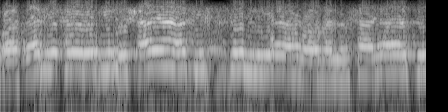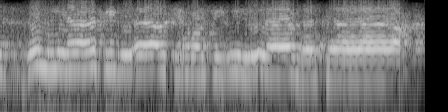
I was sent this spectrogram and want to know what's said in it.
وفرحوا بالحياة الدنيا وما الحياة الدنيا في الآخرة إلا متاع.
